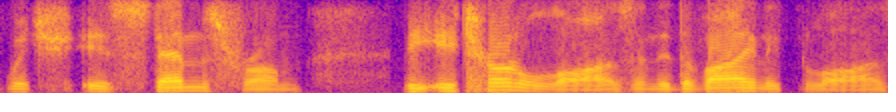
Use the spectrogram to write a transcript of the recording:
which is stems from the eternal laws and the divine laws,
